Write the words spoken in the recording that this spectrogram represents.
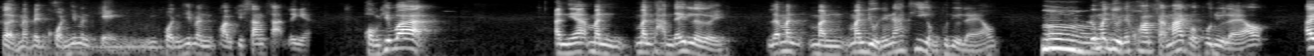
เกิดมาเป็นคนที่มันเก่งเป็นคนที่มันความคิดสร้างสรรค์อะไรเงี้ย ผมคิดว่า อันเนี้ยมันมันทำได้เลย แล้วมันมันมันอยู่ในหน้าที่ของคุณอยู่แล้วอืมคือมันอยู่ในความสามารถของคุณอยู่แล้ว ไอ้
